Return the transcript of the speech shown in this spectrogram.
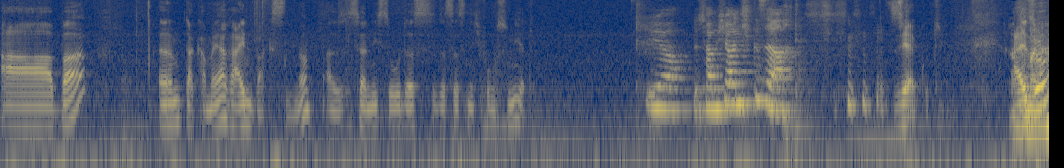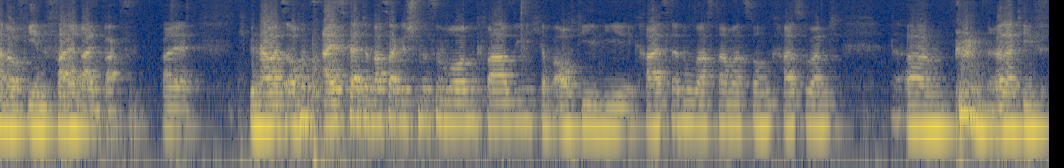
aber ähm, da kann man ja reinwachsen. Ne? Also es ist ja nicht so, dass, dass das nicht funktioniert. Ja, das habe ich auch nicht gesagt. Sehr gut. Also, Also, man kann auf jeden Fall reinwachsen, weil bin damals auch ins eiskalte Wasser geschmissen worden quasi. Ich habe auch die, die Kreisleitung, war es damals noch im Kreisverband, ähm, relativ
